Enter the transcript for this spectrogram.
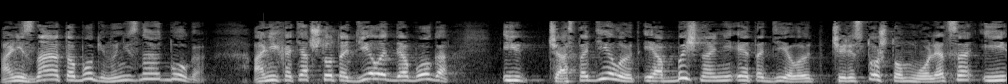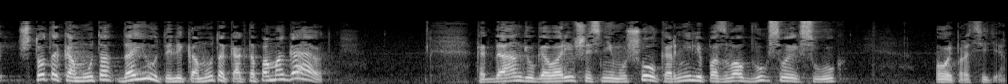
Они знают о Боге, но не знают Бога. Они хотят что-то делать для Бога, и часто делают. И обычно они это делают через то, что молятся и что-то кому-то дают или кому-то как-то помогают. Когда ангел, говоривший с ним, ушел, Корнилий позвал двух своих слуг. Ой, простите.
